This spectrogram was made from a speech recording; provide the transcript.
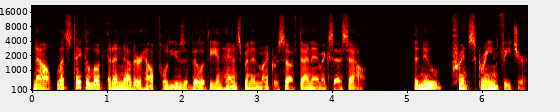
Now, let's take a look at another helpful usability enhancement in Microsoft Dynamics SL, the new Print Screen feature.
